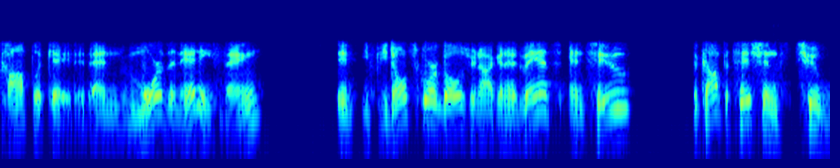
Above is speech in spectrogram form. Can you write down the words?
complicated, and more than anything, it, if you don't score goals, you're not going to advance. And two, the competition's too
